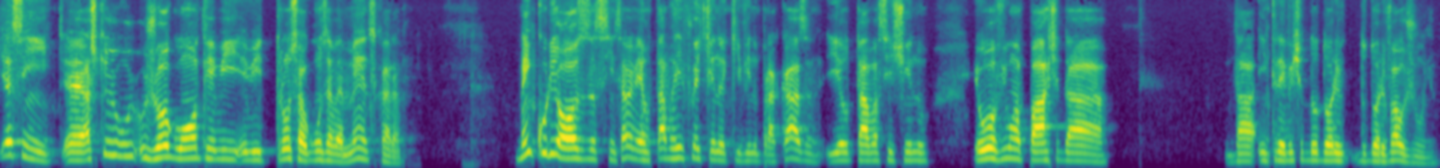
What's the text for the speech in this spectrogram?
E assim, é, acho que o, o jogo ontem ele, ele trouxe alguns elementos, cara, bem curiosos, assim, sabe? Eu tava refletindo aqui vindo para casa e eu tava assistindo, eu ouvi uma parte da, da entrevista do, do Dorival Júnior.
